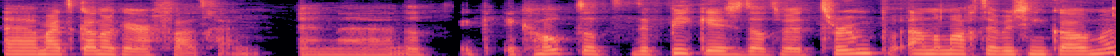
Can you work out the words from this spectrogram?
uh, maar het kan ook erg fout gaan. En uh, dat, ik, ik hoop dat de piek is dat we Trump aan de macht hebben zien komen.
